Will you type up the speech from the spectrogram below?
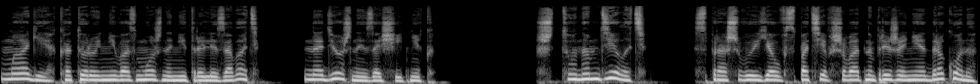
Магия, которую невозможно нейтрализовать, надежный защитник. «Что нам делать?» — спрашиваю я у вспотевшего от напряжения дракона.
